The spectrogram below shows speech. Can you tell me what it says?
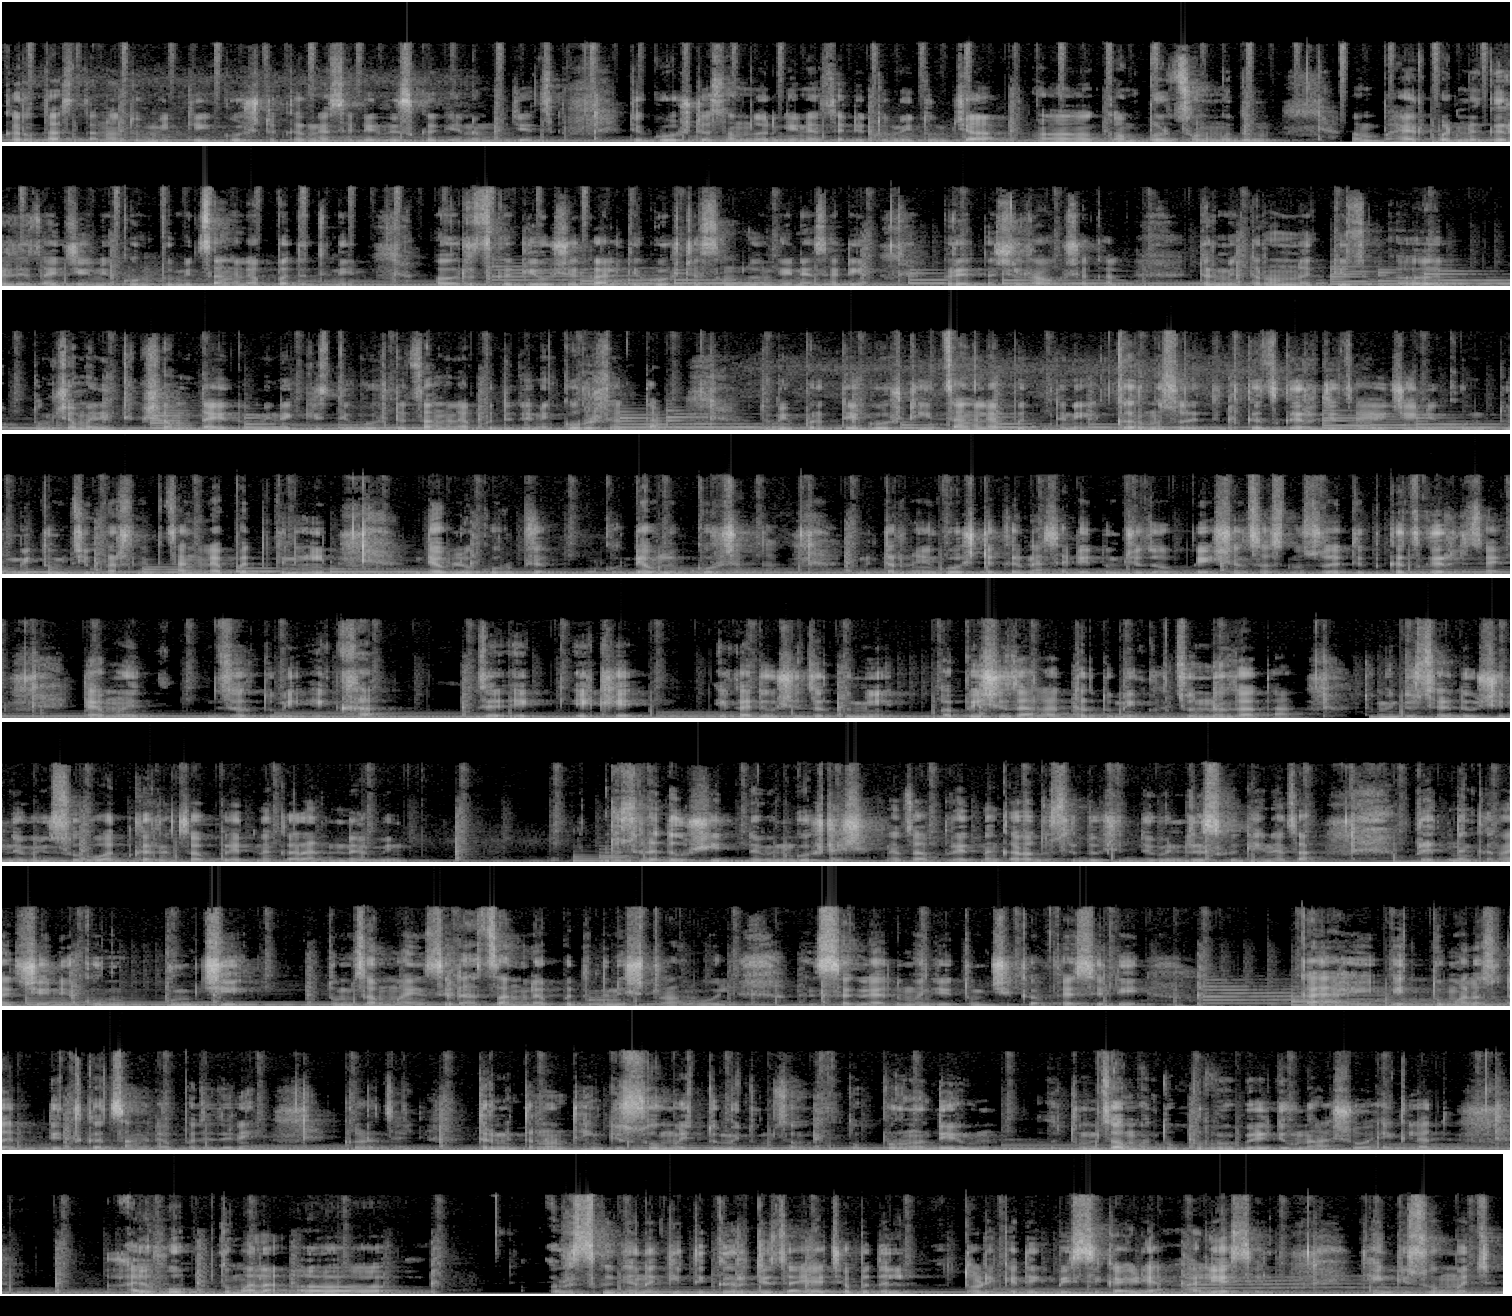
करत असताना तुम्ही ती गोष्ट करण्यासाठी रिस्क घेणं म्हणजेच ती गोष्ट समजावून घेण्यासाठी तुम्ही तुमच्या कम्फर्ट झोनमधून बाहेर पडणं गरजेचं आहे जेणेकरून तुम्ही चांगल्या पद्धतीने रिस्क घेऊ शकाल ती गोष्ट समजून घेण्यासाठी प्रयत्नशील राहू शकाल. तर मित्रांनो नक्कीच तुमच्यामध्ये ती क्षमता आहे तुम्ही नक्कीच ती गोष्ट चांगल्या पद्धतीने करू शकता. तुम्ही प्रत्येक गोष्ट ही चांगल्या पद्धतीने करणंसुद्धा तितकंच गरजेचं आहे जेणेकरून तुम्ही तुमची पर्सनॅलिटी चांगल्या पद्धतीनेही डेव्हलप करू शक डेव्हलप करू शकता. मित्रांनो ही गोष्ट करण्यासाठी तुमच्याजवळ पेशन्स असणंसुद्धा तितकंच गरजेचं आहे. त्यामुळे जर तुम्ही एखा जर एक एखे एका दिवशी जर तुम्ही अपयशी झालात तर तुम्ही खचून न जाता तुम्ही दुसऱ्या दिवशी नवीन सुरुवात करण्याचा प्रयत्न करा नवीन दुसऱ्या दिवशी नवीन गोष्ट शिकण्याचा प्रयत्न करा दुसऱ्या दिवशी नवीन रिस्क घेण्याचा प्रयत्न करा. जेणेकरून तुमची तुमचा माइंडसेट हा चांगल्या पद्धतीने स्ट्रॉंग होईल. आणि सगळ्यात म्हणजे तुमची कपॅसिटी काय आहे हे तुम्हाला सुद्धा तितकंच चांगल्या पद्धतीने कळत जाईल. तर मित्रांनो थँक्यू सो मच तुम्ही तुमचा महत्त्वपूर्ण देऊन तुमचा महत्त्वपूर्ण वेळ देऊन हा शो ऐकलात. आय होप तुम्हाला रिस्क घेणं किती गरजेचं आहे याच्याबद्दल थोडक्यात एक बेसिक आयडिया आली असेल. Thank you so much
